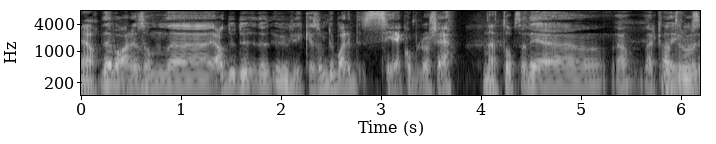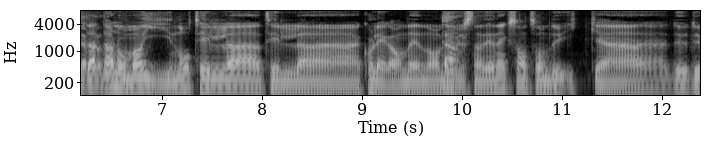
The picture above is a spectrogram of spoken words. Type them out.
Ja. Det var en sånn eh, ja, du, du, en ulykke som du bare ser kommer til å skje. Nettopp. Så det, ja, det er det, det er noe med å gi noe til, eh, til eh, kollegaene dine og omgivelsene dine. ikke sant? Som du ikke du, du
